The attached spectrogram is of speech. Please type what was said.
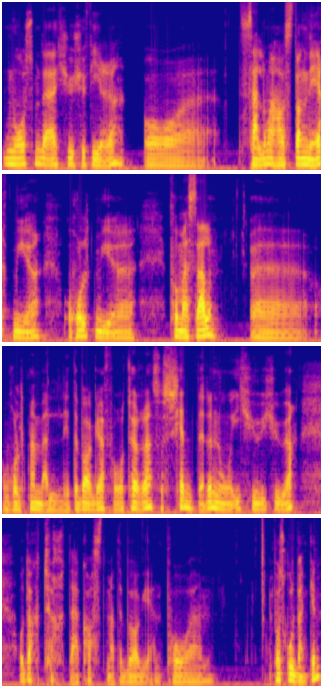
nå som det er 2024, og selv om jeg har stagnert mye og holdt mye for meg selv, og holdt meg veldig tilbake for å tørre, så skjedde det noe i 2020. Og da tørte jeg å kaste meg tilbake igjen på, um, på, skolebenken.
